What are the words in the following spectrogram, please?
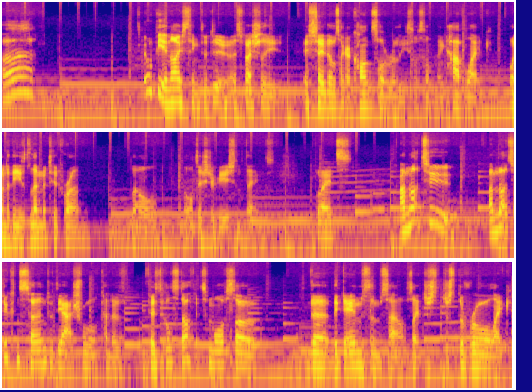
Uh, it would be a nice thing to do, especially if say there was like a console release or something. Have like one of these limited run little little distribution things, it's I'm not too I'm not too concerned with the actual kind of physical stuff. It's more so the the games themselves, like just just the raw like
